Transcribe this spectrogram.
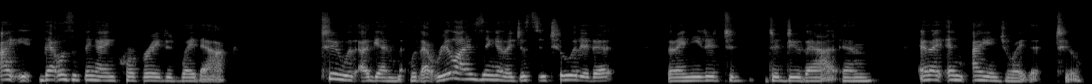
I that was the thing I incorporated way back too. With again, without realizing it, I just intuited it that I needed to to do that, and and I and I enjoyed it too.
